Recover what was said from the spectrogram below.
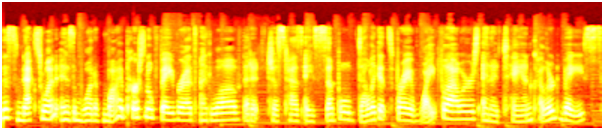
This next one is one of my personal favorites. I love that it just has a simple, delicate spray of white flowers and a tan colored vase.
